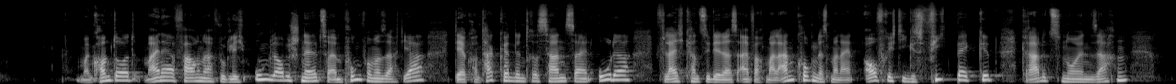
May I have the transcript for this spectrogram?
Man kommt dort meiner Erfahrung nach wirklich unglaublich schnell zu einem Punkt, wo man sagt, ja, der Kontakt könnte interessant sein oder vielleicht kannst du dir das einfach mal angucken, dass man ein aufrichtiges Feedback gibt, gerade zu neuen Sachen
